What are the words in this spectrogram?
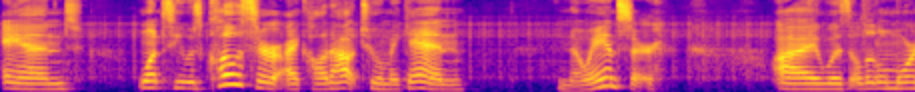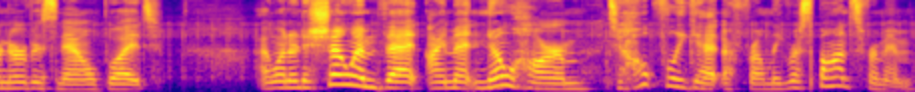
and once he was closer, I called out to him again. No answer. I was a little more nervous now, but I wanted to show him that I meant no harm to hopefully get a friendly response from him.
